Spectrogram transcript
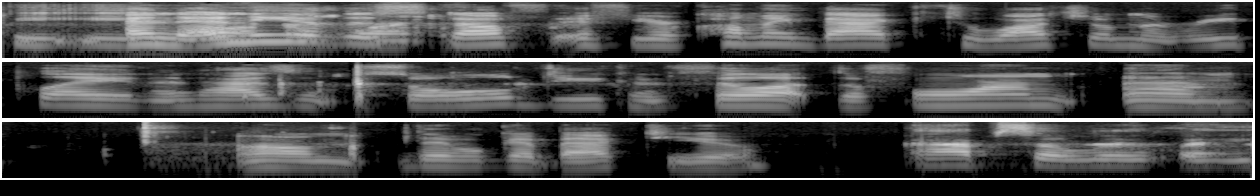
B E And any of R the stuff, if you're coming back to watch on the replay and it hasn't sold, you can fill out the form and um, they will get back to you. Absolutely.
